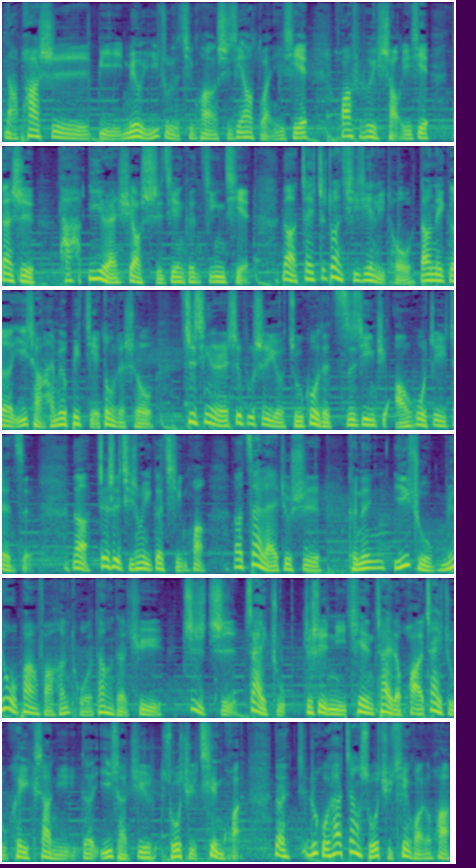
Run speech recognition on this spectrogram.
哪怕是比没有遗嘱的情况时间要短一些，花费会少一些，但是它依然需要时间跟金钱。那在这段期间里头，当那个遗产还没有被解冻的时候，知情的人是不是有足够的资金去熬过这一阵子？那这是其中一个情况。那再来就是可能遗嘱没有办法很妥当的去制止债主，就是你欠债的话，债主可以向你的遗产去索取欠款。那如果他这样索取欠款的话，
